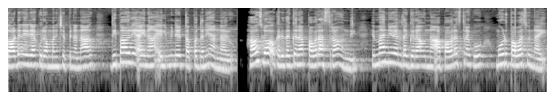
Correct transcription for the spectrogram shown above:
గార్డెన్ ఏరియాకు రమ్మని చెప్పిన నాగ్ దీపావళి అయినా ఎలిమినేట్ తప్పదని అన్నారు. హౌస్లో ఒకరి దగ్గర పవరాస్త్ర ఉంది. ఇమాన్యుయల్ దగ్గర ఉన్న ఆ పవరాస్త్రకు మూడు పవర్స్ ఉన్నాయి.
